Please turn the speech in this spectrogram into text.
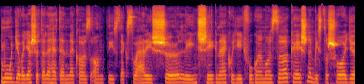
módja vagy esete lehet ennek az antiszexuális lénységnek, hogy így fogalmazzak, és nem biztos, hogy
